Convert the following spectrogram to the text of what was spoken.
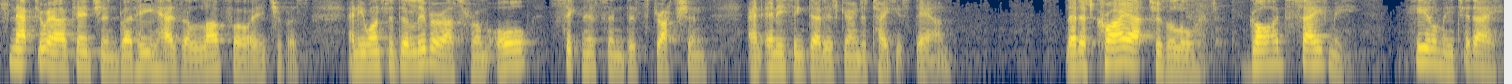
snap to our attention, but He has a love for each of us. And He wants to deliver us from all sickness and destruction and anything that is going to take us down. Let us cry out to the Lord God, save me, heal me today.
